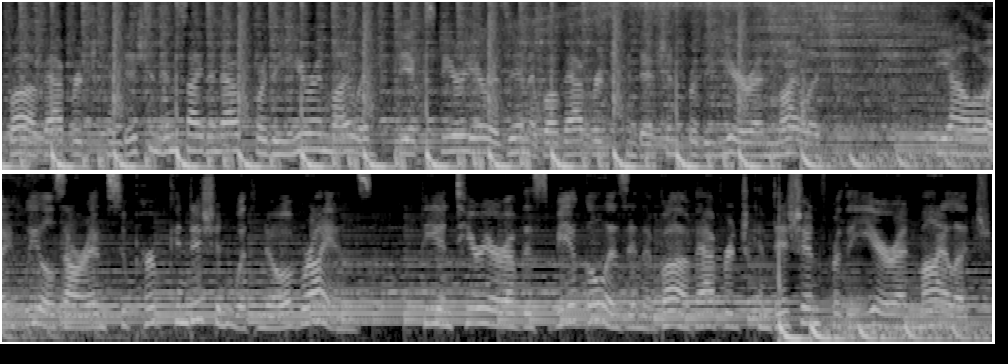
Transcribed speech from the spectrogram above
above average condition inside and out for the year and mileage. The exterior is in above average condition for the year and mileage. The alloy wheels are in superb condition with no abrasions. The interior of this vehicle is in above average condition for the year and mileage.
